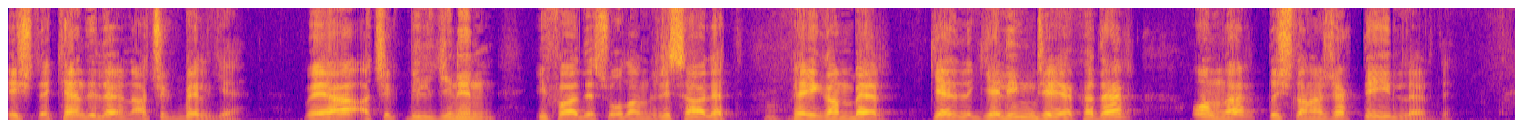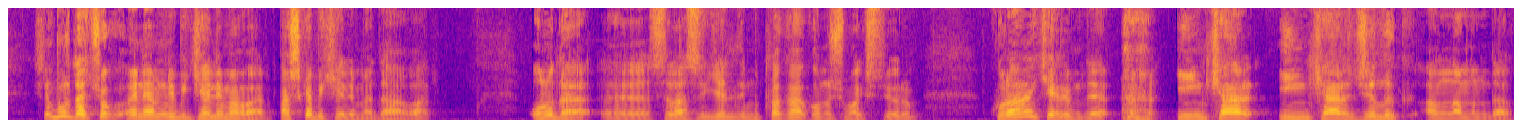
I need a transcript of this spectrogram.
işte kendilerine açık belge veya açık bilginin ifadesi olan risalet, peygamber gel, gelinceye kadar onlar dışlanacak değillerdi. Şimdi burada çok önemli bir kelime var. Başka bir kelime daha var. Onu da e, sırası geldi mutlaka konuşmak istiyorum. Kur'an-ı Kerim'de inkar inkarcılık anlamında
